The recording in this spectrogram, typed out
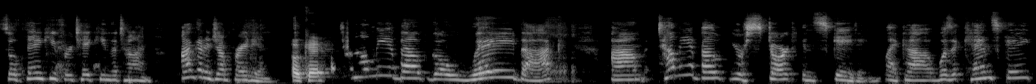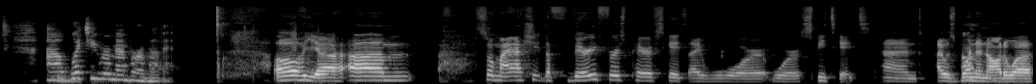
so thank you for taking the time. I'm going to jump right in. Okay. Tell me about go way back. Um, tell me about your start in skating. Like, uh, was it CanSkate? Uh, mm-hmm. What do you remember about it? Oh yeah. Um, so my actually the very first pair of skates I wore were speed skates, and I was born oh. in Ottawa,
